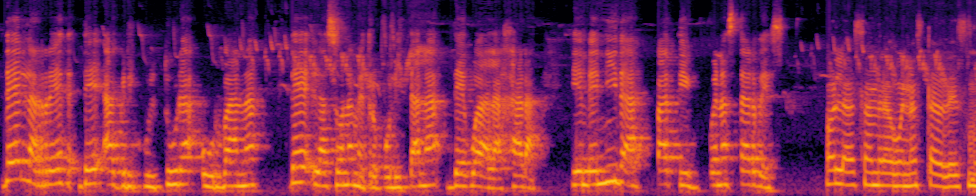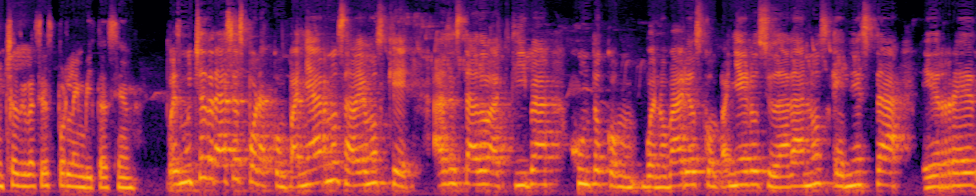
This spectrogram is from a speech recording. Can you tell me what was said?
de la red de agricultura urbana de la zona metropolitana de Guadalajara. Bienvenida, Pati. Buenas tardes. Hola, Sandra. Buenas tardes. Muchas gracias por la invitación. Pues muchas gracias por acompañarnos. Sabemos que has estado activa junto con, bueno, varios compañeros ciudadanos en esta eh, red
